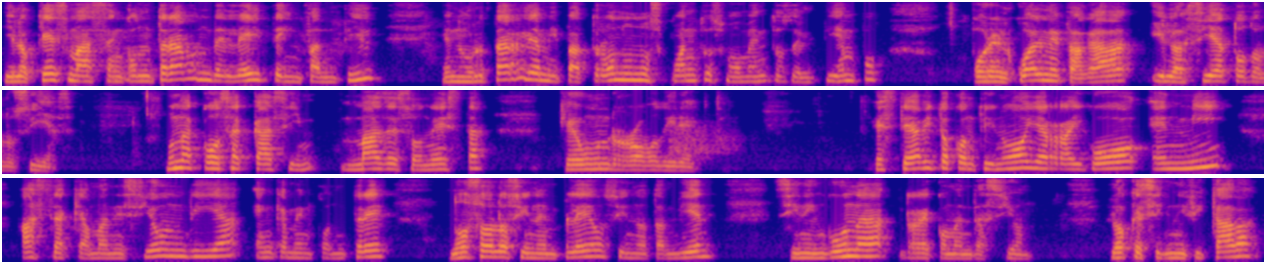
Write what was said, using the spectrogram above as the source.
Y lo que es más, encontraba un deleite infantil en hurtarle a mi patrón unos cuantos momentos del tiempo por el cual me pagaba y lo hacía todos los días. Una cosa casi más deshonesta que un robo directo. Este hábito continuó y arraigó en mí hasta que amaneció un día en que me encontré no solo sin empleo, sino también sin ninguna recomendación, lo que significaba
